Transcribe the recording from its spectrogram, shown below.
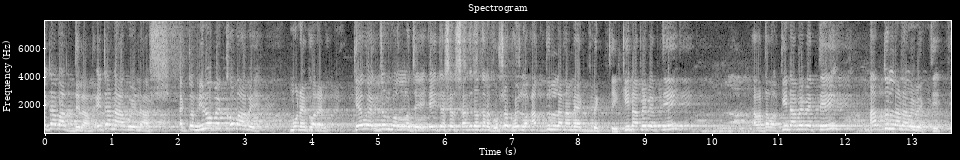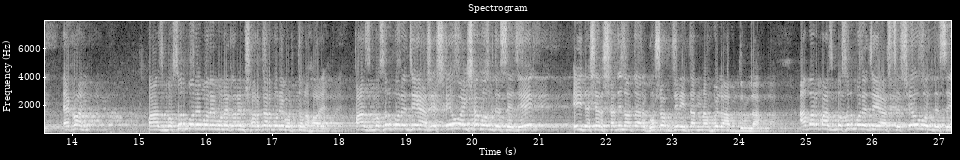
এটা বাদ দিলাম। এটা না বইলাস একদম নিরপেক্ষভাবে মনে করেন। কেউ একজন বলল যে, এই দেশের স্বাধীনতার ঘোষক হইল আবদুল্লাহ নামে এক ব্যক্তি। কি নামে ব্যক্তি? আলাদা কি নামে ব্যক্তি? আবদুল্লাহ নামে ব্যক্তি। এখন পাঁচ বছর পরে পরে মনে করেন সরকার পরিবর্তন হয়। পাঁচ বছর পরে যে আসে, সেও আইসা বলতেছে যে, এই দেশের স্বাধীনতার ঘোষক যিনি, তার নাম হইল আবদুল্লাহ। আবার পাঁচ বছর পরে যে আসছে, সেও বলতেছে,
